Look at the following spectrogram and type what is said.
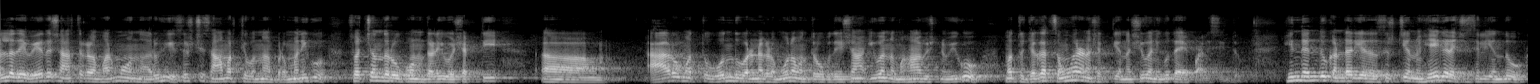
ಅಲ್ಲದೆ ವೇದಶಾಸ್ತ್ರಗಳ ಮರ್ಮವನ್ನು ಅರುಹಿ ಸೃಷ್ಟಿ ಸಾಮರ್ಥ್ಯವನ್ನು ಬ್ರಹ್ಮನಿಗೂ ಸ್ವಚ್ಛಂದ ರೂಪವನ್ನು ತಳೆಯುವ ಶಕ್ತಿ ಆರು ಮತ್ತು ಒಂದು ವರ್ಣಗಳ ಮೂಲಮಂತ್ರ ಉಪದೇಶ ಇವನ್ನು ಮಹಾವಿಷ್ಣುವಿಗೂ ಮತ್ತು ಜಗತ್ ಸಂಹರಣ ಶಕ್ತಿಯನ್ನು ಶಿವನಿಗೂ ದಯಪಾಲಿಸಿದ್ದು. ಹಿಂದೆಂದೂ ಕಂಡರಿಯದ ಸೃಷ್ಟಿಯನ್ನು ಹೇಗೆ ರಚಿಸಲಿ ಎಂದು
